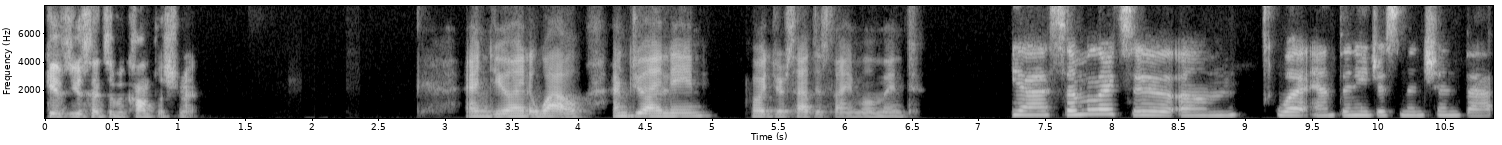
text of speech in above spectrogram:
gives you a sense of accomplishment. And you, wow. And you, Eileen, what your satisfying moment? Yeah, similar to um what Anthony just mentioned, that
